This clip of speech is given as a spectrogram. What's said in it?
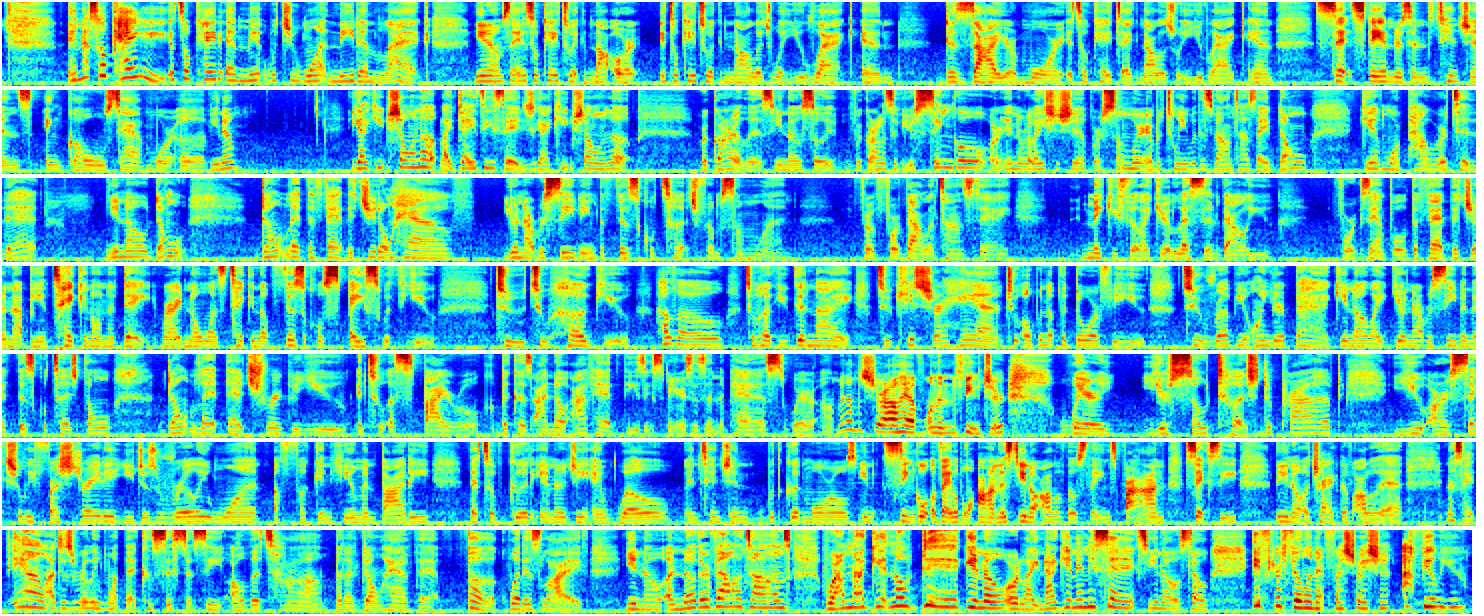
And that's okay. It's okay to admit what you want, need, and lack. You know what I'm saying? It's okay to acknowledge, or it's okay to acknowledge what you lack and desire more. It's okay to acknowledge what you lack and set standards and intentions and goals to have more of, you know? you got to keep showing up. Like Jay Z said, you just got to keep showing up regardless, you know. So, if, regardless if you're single or in a relationship or somewhere in between with this Valentine's Day, don't give more power to that. You know, don't don't let the fact that you don't have you're not receiving the physical touch from someone for for Valentine's Day make you feel like you're less in value. For example, the fact that you're not being taken on a date, right? No one's taking up physical space with you to to hug you. Hello to hug you good night to kiss your hand to open up the door for you to rub you on your back you know? Like you're not receiving that physical touch. Don't don't let that trigger you into a spiral because I know I've had these experiences in the past where um and I'm sure I'll have one in the future where you're so touch deprived, you are sexually frustrated, you just really want a fucking human body that's of good energy and well intentioned with good morals, you know, single, available, honest, you know, all of those things, fine, sexy, you know, attractive, all of that. And it's like, damn, I just really want that consistency all the time, but I don't have that fuck, what is life? You know, another Valentine's where I'm not getting no dick, you know, or like not getting any sex, you know. So if you're feeling that frustration, I feel you.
